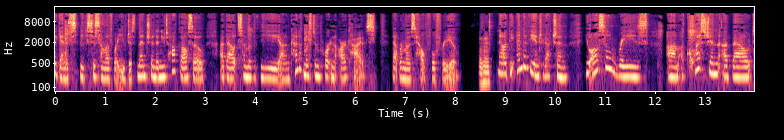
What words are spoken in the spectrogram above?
again, it speaks to some of what you've just mentioned, and you talk also about some of the um, kind of most important archives that were most helpful for you. Mm-hmm. Now, at the end of the introduction, you also raise um, a question about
